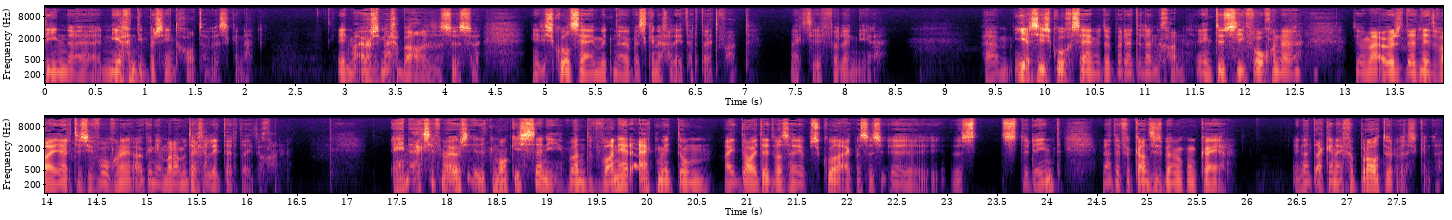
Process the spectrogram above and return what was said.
10 uh, 19% gehad vir wiskunde. En my ouers het my gebel en so so. Nee, die skool sê hy moet nou wiskunde geletterdheid vat. Ek sê vir hulle nee. Ehm um, eers die skool gesê hy moet op Ritalin gaan en toe die volgende toe my ouers dit net weier toe die volgende okay nee, maar dan moet hy geletterdheid toe gaan. En ek sê vir my ouers dit maak nie sin nie want wanneer ek met hom hy daai tyd was hy op skool ek was 'n uh, student en het hy vakansies by my kom kuier. En dan het ek en hy gepraat oor wiskunde.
